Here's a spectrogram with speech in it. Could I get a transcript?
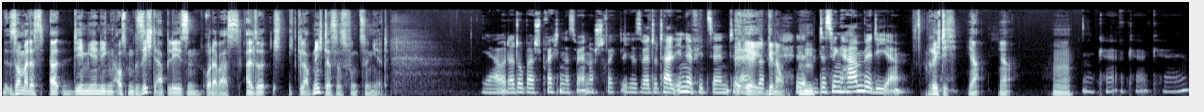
soll man das äh, demjenigen aus dem Gesicht ablesen oder was? Also ich, ich glaube nicht, dass das funktioniert. Ja, oder darüber sprechen, das wäre noch schrecklich, das wäre total ineffizient. Ja. Äh, also, genau. Äh, mhm. Deswegen haben wir die ja. Richtig, ja, ja. Hm. Okay, okay, okay.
